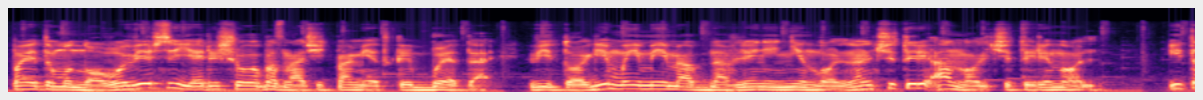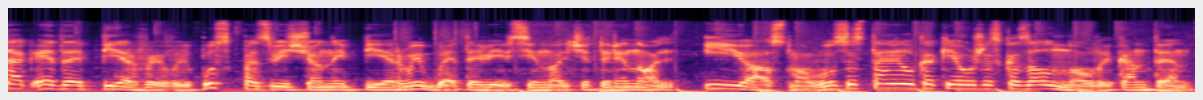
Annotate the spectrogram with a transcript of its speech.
Поэтому новую версию я решил обозначить пометкой бета. В итоге мы имеем обновление не 0.04, а 0.4.0. Итак, это первый выпуск, посвященный первой бета-версии 0.4.0. И ее основу составил, как я уже сказал, новый контент.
